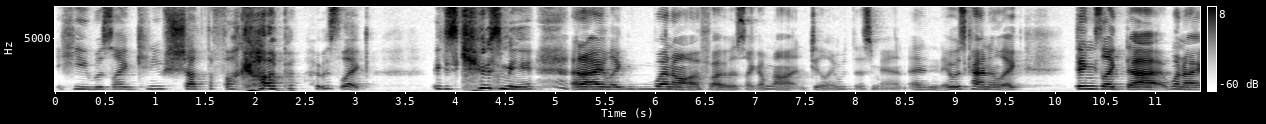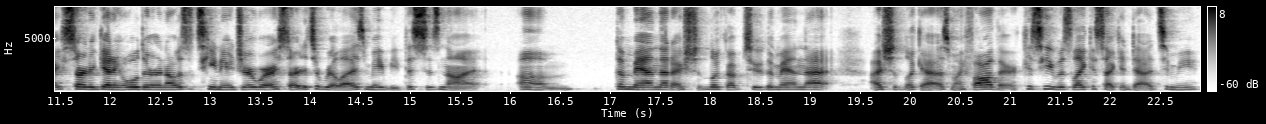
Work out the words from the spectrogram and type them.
he was like, can you shut the fuck up? I was like, excuse me and i like went off. I was like i'm not dealing with this man. And it was kind of like things like that when i started getting older and i was a teenager where i started to realize maybe this is not um, the man that i should look up to the man that i should look at as my father because he was like a second dad to me.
